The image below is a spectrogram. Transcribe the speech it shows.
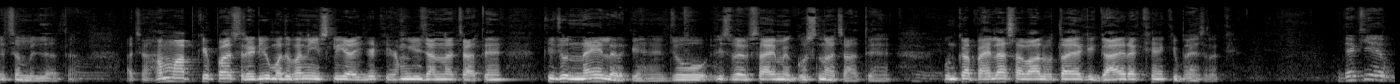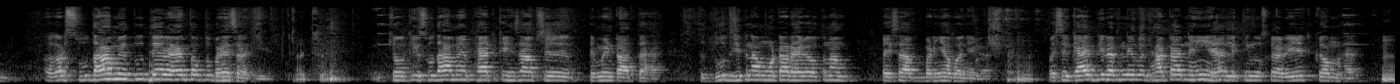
ये सब मिल जाता है। अच्छा हम आपके पास रेडियो मधुबनी इसलिए आई है कि हम ये जानना चाहते हैं कि जो नए लड़के हैं जो इस व्यवसाय में घुसना चाहते हैं उनका पहला सवाल होता है कि गाय रखें कि भैंस रखें? देखिए अगर सुधा में दूध दे रहे हैं तब तो भैंस रखिए। अच्छा। क्योंकि सुधा में फैट के हिसाब से पेमेंट आता है तो दूध जितना मोटा रहेगा उतना पैसा बढ़िया बनेगा। वैसे गाय भी रखने में घाटा नहीं है लेकिन उसका रेट कम है। हम्म।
